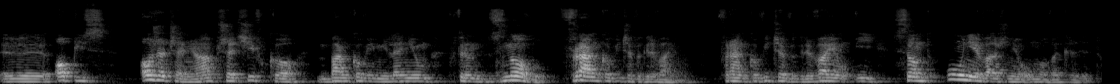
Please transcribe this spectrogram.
yy, opis orzeczenia przeciwko Bankowi Millennium, w którym znowu Frankowicze wygrywają. Frankowicze wygrywają i sąd unieważnił umowę kredytu.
